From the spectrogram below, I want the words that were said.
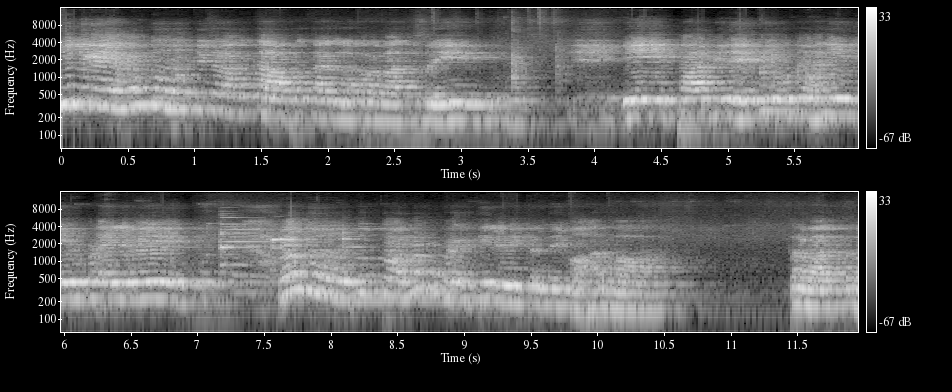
ಇಲ್ಲಿಗೆ ಒಂದು ತಿಂಗಳಾಗುತ್ತಾ ಬರ್ತಾ ಇಲ್ಲ ಪರಮಾತ್ಮರಿ ಈ ಪಾಪಿನ ಹೆಂಡಿ ಒಂದು ಹನಿ ನೀರು ಕೂಡ ಇಲ್ಲವೇ ಒಂದು ತುತ್ತು ಅನ್ನಕ್ಕೂ ಕೂಡ ಇಲ್ಲವೇ ತಂದೆ ಮಹಾನುಭಾವ ಪರಮಾತ್ಮ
